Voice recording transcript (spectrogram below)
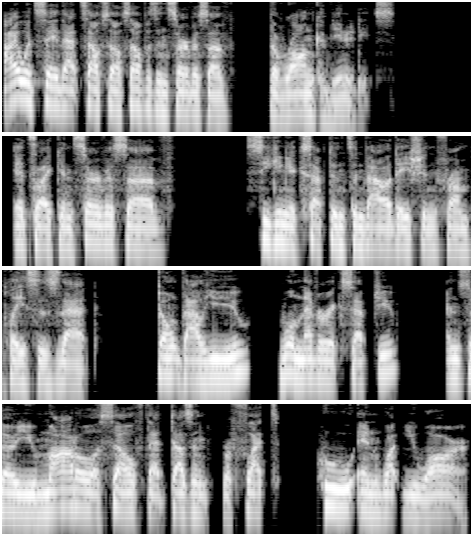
I would say that self, self, self is in service of the wrong communities. It's like in service of seeking acceptance and validation from places that don't value you, will never accept you. And so you model a self that doesn't reflect who and what you are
